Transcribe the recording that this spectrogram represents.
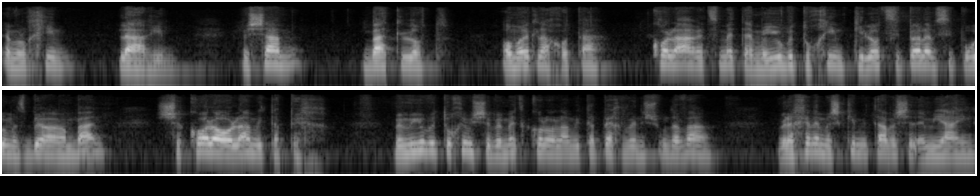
הם הולכים להרים. ושם בת לוט אומרת לאחותה, כל הארץ מתה, הם היו בטוחים, כי לוט סיפר להם סיפורים, מסביר הרמב"ן, שכל העולם מתהפך. והם יהיו בטוחים שבאמת כל העולם מתהפך ואין שום דבר. ולכן הם משקים את אבא שלהם יין,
